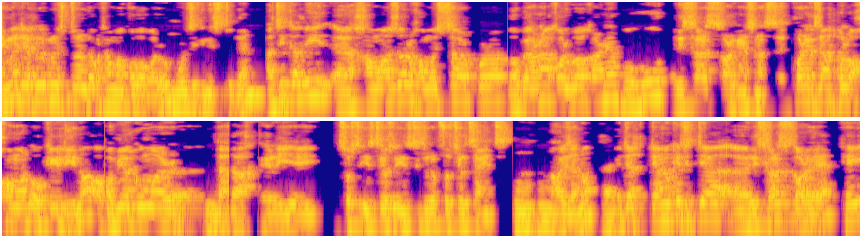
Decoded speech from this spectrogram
M A development ষ্টুডেণ্টৰ কথা মই ক'ব পাৰো মোৰ যিখিনি ষ্টুডেণ্ট আজিকালি সমাজৰ সমস্যাৰ ওপৰত গৱেষণা কৰিবৰ কাৰণে বহুত ৰিচাৰ্চ অৰ্গেনাইজেশ্যন আছে। ফৰ এক্সাম্পল অসমত অ কে ডি ন? অমীয় কুমাৰ দাস হেৰি এই ইনষ্টিটিউট অফ ছচিয়েল চায়েন্স নহয় জানো। এতিয়া তেওঁলোকে যেতিয়া ৰিচাৰ্চ কৰে সেই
